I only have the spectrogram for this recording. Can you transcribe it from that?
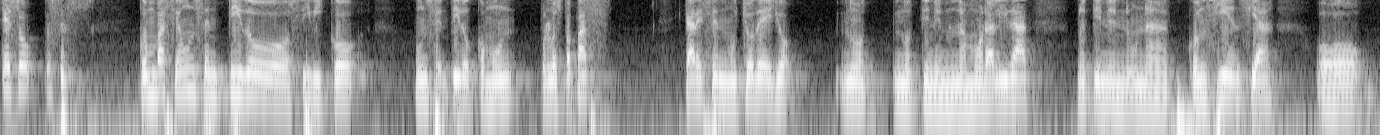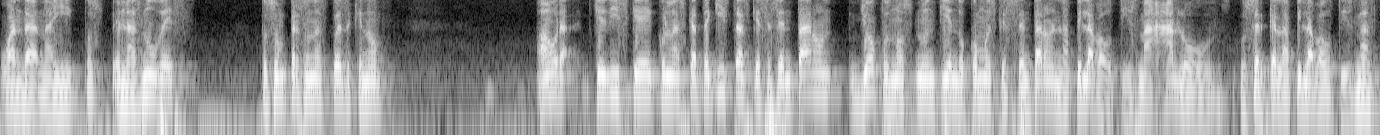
Eso pues es con base a un sentido cívico, un sentido común, pues los papás carecen mucho de ello, no, no tienen una moralidad, no tienen una conciencia o, o, andan ahí pues en las nubes, pues son personas pues de que no. Ahora, ¿qué dice que con las catequistas que se sentaron? Yo pues no, no entiendo cómo es que se sentaron en la pila bautismal o, cerca de la pila bautismal.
